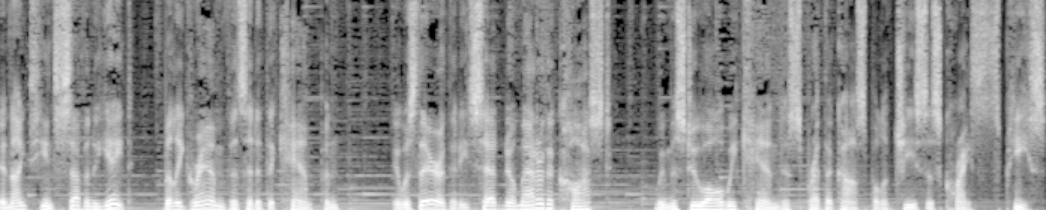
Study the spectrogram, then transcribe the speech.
In 1978, Billy Graham visited the camp, and it was there that he said, No matter the cost, we must do all we can to spread the gospel of Jesus Christ's peace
